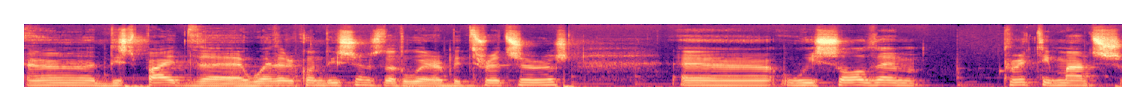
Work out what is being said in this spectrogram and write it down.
uh, despite the weather conditions that were a bit treacherous, uh, we saw them pretty much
